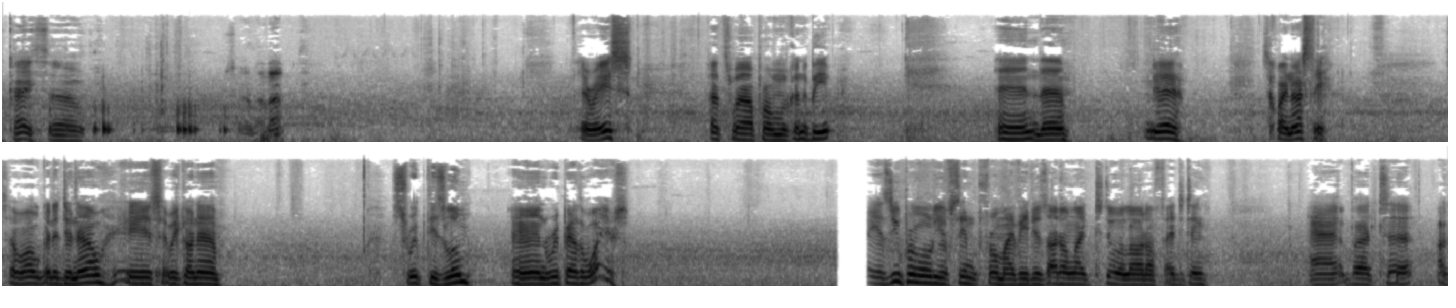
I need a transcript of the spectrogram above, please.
Okay, so sorry about that. There is. That's where our problem is going to be. And uh, yeah, it's quite nasty. So what we're to do now is we're to strip this loom and repair the wires. As you probably have seen from my videos, I don't like to do a lot of editing. Uh, but uh, I'm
